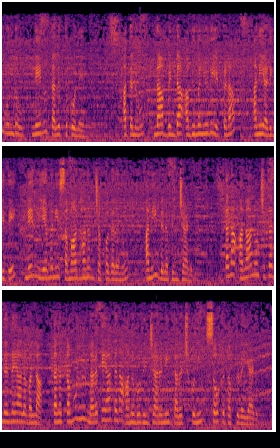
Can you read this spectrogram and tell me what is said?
ముందు నేను తలెత్తుకోలేను. అతను నా బిడ్డ అభిమన్యుడు ఎక్కడా అని అడిగితే నేను ఏమని సమాధానం చెప్పగలను అని విలపించాడు. తన అనాలోచిత నిర్ణయాల వల్ల తన తమ్ముళ్ళు నరకయాతన అనుభవించారని తలచుకుని శోకతప్తుడయ్యాడు.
